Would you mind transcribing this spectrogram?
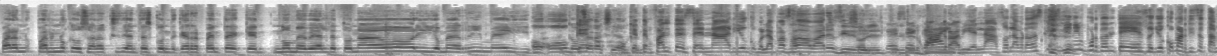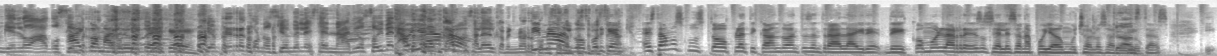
Para no, para no causar accidentes con que de repente que no me vea el detonador y yo me rime y O, o que, causar o accidentes. que te ¿no? falte escenario, como le ha pasado a varios, y Sí. el, Que el se Juan. Gravielazo. La verdad es que es bien importante eso. Yo como artista también lo hago. Siempre Ay, comadre, reconociendo- ¿usted qué? Siempre reconociendo el escenario. Soy de Oye, pocas Leandro, que sale del camino a Dime algo, porque estamos justo platicando antes de entrar al aire de cómo las redes sociales han apoyado mucho a los Claro. artistas. Y-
